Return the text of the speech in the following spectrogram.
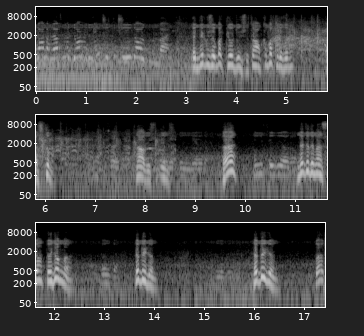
şu anda hayatımda görmediğim en çirkin şeyi gördüm ben. Ya ne güzel bak gördün işte tamam kapat telefonu. Aşkım ne yapıyorsun iyi misin? He? Seni seviyorum. Ne dedim en son duydun mu? Duydum. Ne duydun? Ne duydun? Bak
